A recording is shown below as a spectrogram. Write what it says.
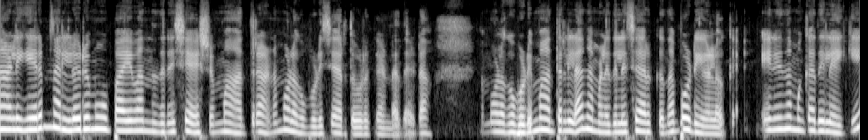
നാളികേരം നല്ലൊരു മൂപ്പായി വന്നതിന് ശേഷം മാത്രമാണ് മുളക് പൊടി ചേർത്ത് കൊടുക്കേണ്ടത് കേട്ടോ മുളക് പൊടി മാത്രമല്ല നമ്മളിതിൽ ചേർക്കുന്ന പൊടികളൊക്കെ. ഇനി നമുക്കതിലേക്ക്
